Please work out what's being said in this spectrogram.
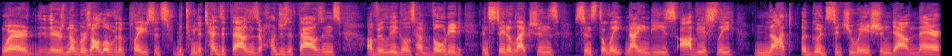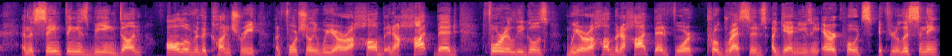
where there's numbers all over the place. It's between the tens of thousands or hundreds of thousands of illegals have voted in state elections since the late 90s. Obviously, not a good situation down there. And the same thing is being done all over the country. Unfortunately, we are a hub and a hotbed for illegals. We are a hub and a hotbed for progressives, again, using air quotes if you're listening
